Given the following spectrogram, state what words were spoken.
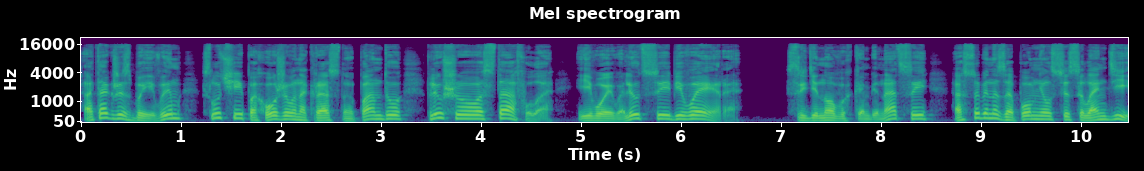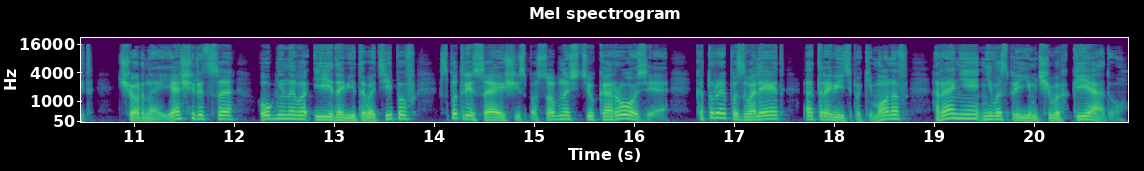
а также с боевым в случае похожего на красную панду плюшевого стафула и его эволюции Бивейра. Среди новых комбинаций особенно запомнился Саландит, черная ящерица огненного и ядовитого типов с потрясающей способностью коррозия, которая позволяет отравить покемонов, ранее невосприимчивых к яду.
